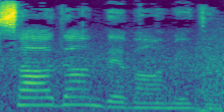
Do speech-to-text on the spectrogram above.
Sağdan devam edin.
